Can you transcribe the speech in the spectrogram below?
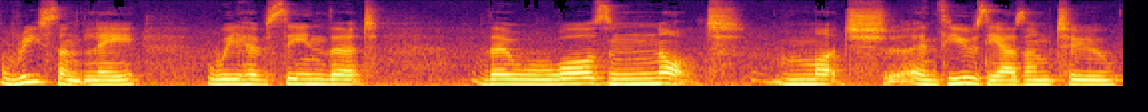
Recently, we have seen that there was not much enthusiasm to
